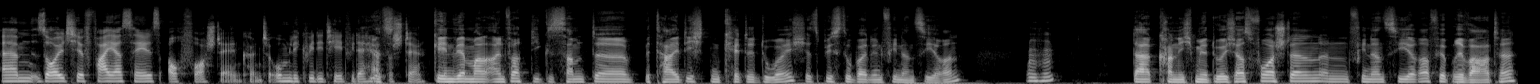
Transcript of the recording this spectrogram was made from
ähm, solche Fire Sales auch vorstellen könnte, um Liquidität wiederherzustellen. Jetzt gehen wir mal einfach die gesamte Beteiligtenkette durch. Jetzt bist du bei den Finanzierern. Mhm. Da kann ich mir durchaus vorstellen, ein Finanzierer für Private,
